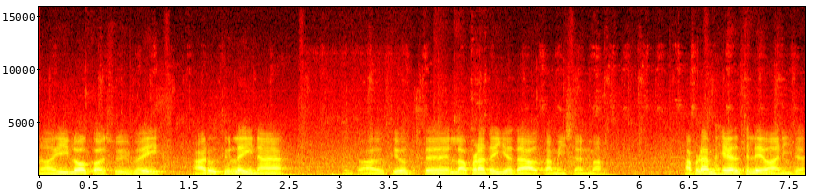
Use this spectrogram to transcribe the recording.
ના લો કશું ભાઈ. સારું થયું લઈને આવ્યા આવતી વખતે લફડા થઈ જતા આવતા મિશનમાં આપણે આમ હેલ્થ લેવાની છે.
